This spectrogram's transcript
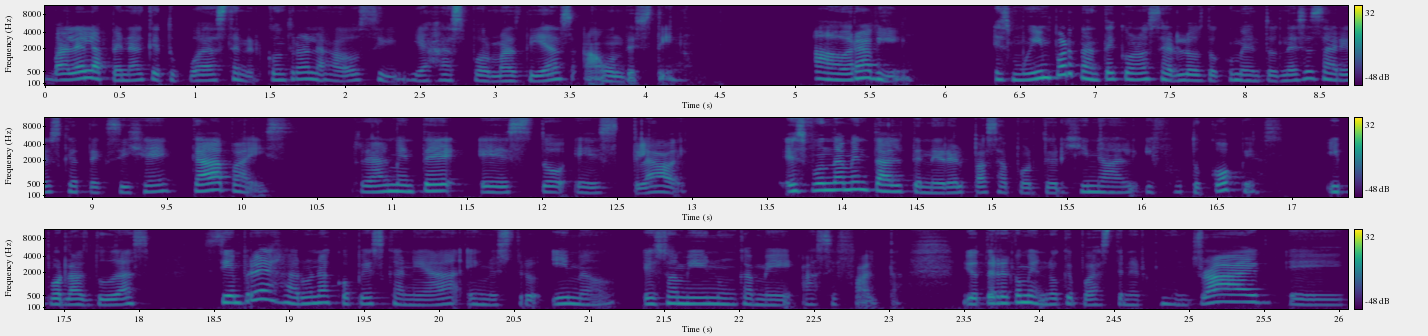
vale la pena que tú puedas tener controlado si viajas por más días a un destino. Ahora bien, es muy importante conocer los documentos necesarios que te exige cada país. Realmente esto es clave. Es fundamental tener el pasaporte original y fotocopias. Y por las dudas, siempre dejar una copia escaneada en nuestro email. Eso a mí nunca me hace falta. Yo te recomiendo que puedas tener como un drive, eh,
